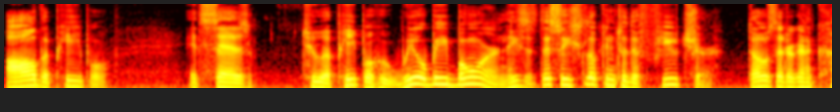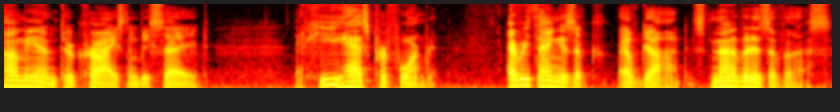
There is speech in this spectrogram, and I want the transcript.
All the people. It says to a people who will be born. He's, this, he's looking to the future, those that are going to come in through Christ and be saved. That he has performed it. Everything is of, of God. It's, none of it is of us.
